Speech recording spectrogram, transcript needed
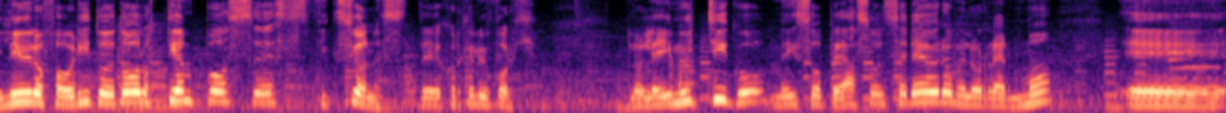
Mi libro favorito de todos los tiempos es Ficciones, de Jorge Luis Borges. Lo leí muy chico, me hizo pedazo del cerebro, me lo rearmó, eh,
